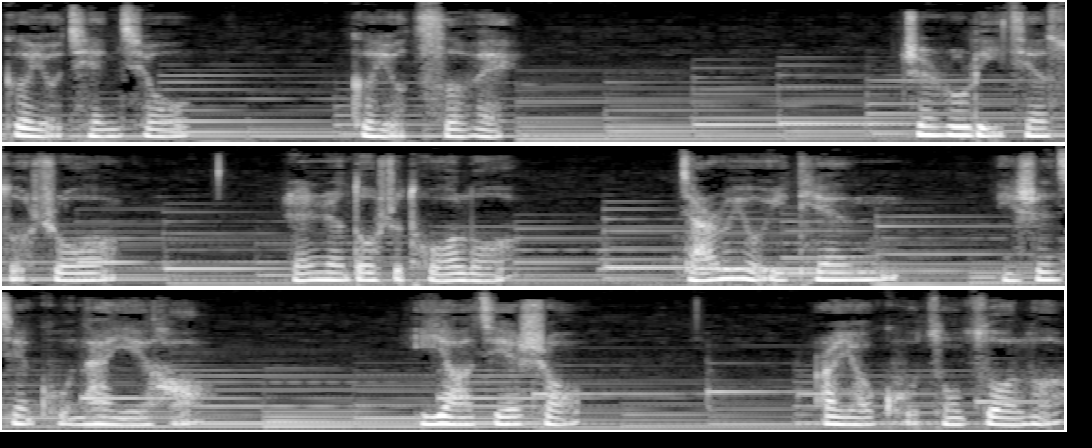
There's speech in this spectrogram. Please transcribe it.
各有千秋，各有滋味。正如李健所说：“人人都是陀螺，假如有一天你深陷苦难也好，一要接受，二要苦中作乐。”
